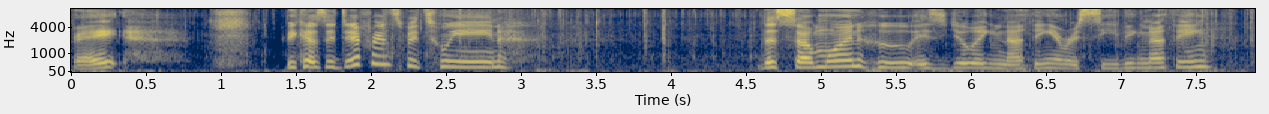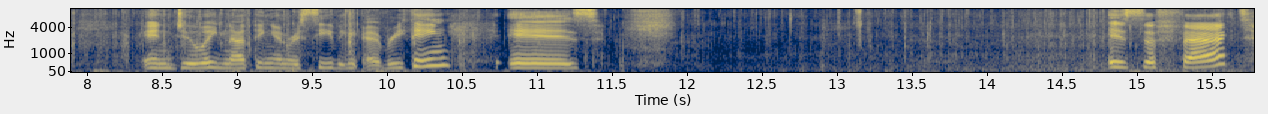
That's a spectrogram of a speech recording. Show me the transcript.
Right? Because the difference between the someone who is doing nothing and receiving nothing and doing nothing and receiving everything is is the fact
